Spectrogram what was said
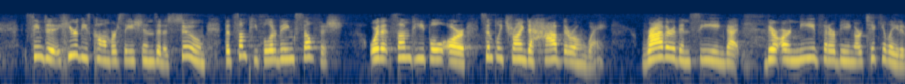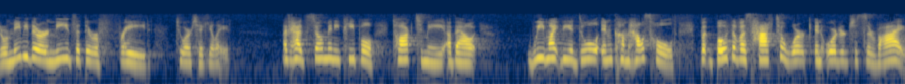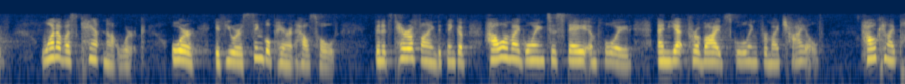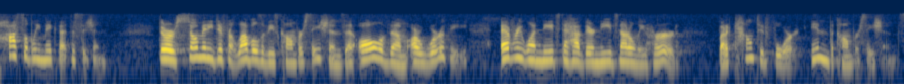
seem to hear these conversations and assume that some people are being selfish or that some people are simply trying to have their own way rather than seeing that there are needs that are being articulated or maybe there are needs that they're afraid to articulate. I've had so many people talk to me about we might be a dual income household, but both of us have to work in order to survive. One of us can't not work. Or if you're a single parent household, then it's terrifying to think of how am I going to stay employed and yet provide schooling for my child? How can I possibly make that decision? There are so many different levels of these conversations, and all of them are worthy. Everyone needs to have their needs not only heard, but accounted for in the conversations.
